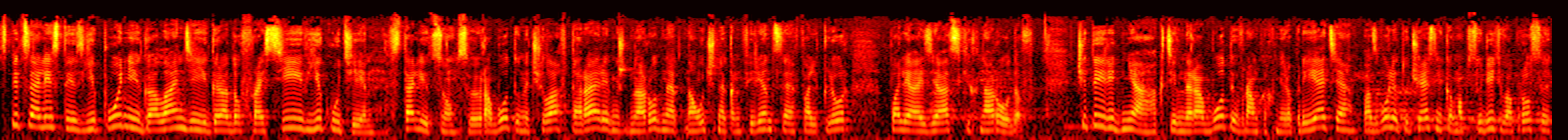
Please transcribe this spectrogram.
Специалисты из Японии, Голландии и городов России в Якутии. В столицу свою работу начала вторая международная научная конференция «Фольклор палеоазиатских народов». Четыре дня активной работы в рамках мероприятия позволят участникам обсудить вопросы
